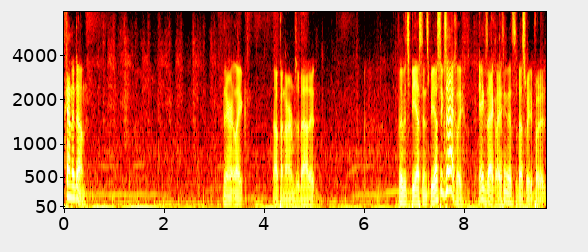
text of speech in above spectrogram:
kind of dumb. They aren't like up in arms about it. But if it's BS, then it's BS. Exactly. Exactly. I think that's the best way to put it.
